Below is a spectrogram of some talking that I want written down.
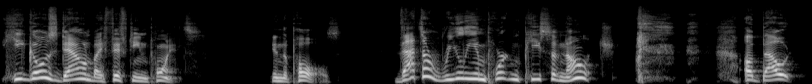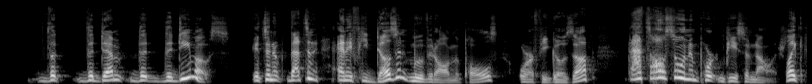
he goes down by 15 points in the polls. That's a really important piece of knowledge about the the dem the the demos. It's an that's an and if he doesn't move at all in the polls or if he goes up, that's also an important piece of knowledge. Like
